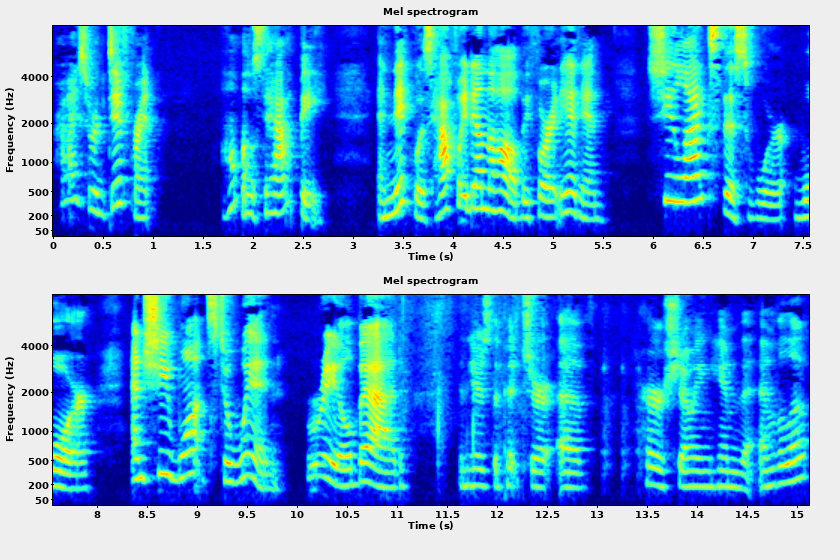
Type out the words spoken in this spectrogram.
her eyes were different, almost happy. And Nick was halfway down the hall before it hit him. She likes this war, war and she wants to win real bad. And here's the picture of her showing him the envelope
